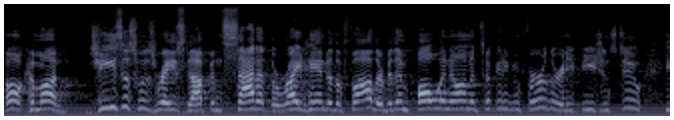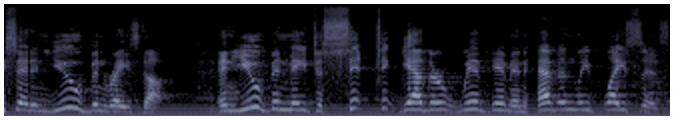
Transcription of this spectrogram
Oh, come on. Jesus was raised up and sat at the right hand of the Father, but then Paul went on and took it even further in Ephesians 2. He said, And you've been raised up, and you've been made to sit together with him in heavenly places.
